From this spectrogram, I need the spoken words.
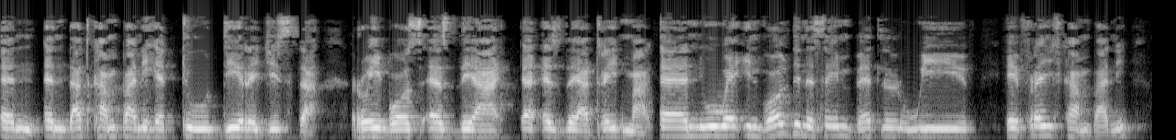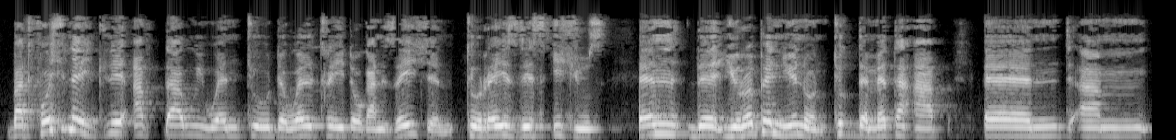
and, and that company had to deregister rooibos as their, uh, as their trademark. And we were involved in the same battle with a French company. But fortunately, after we went to the World Trade Organization to raise these issues, then the European Union took the matter up and um,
